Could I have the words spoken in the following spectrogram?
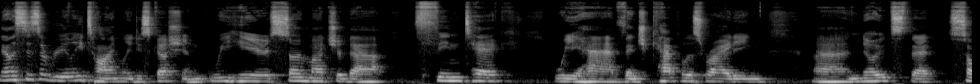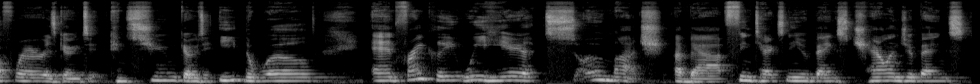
Now, this is a really timely discussion. We hear so much about fintech, we have venture capitalists writing uh, notes that software is going to consume, going to eat the world. And frankly, we hear so much about fintechs, neobanks, challenger banks.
